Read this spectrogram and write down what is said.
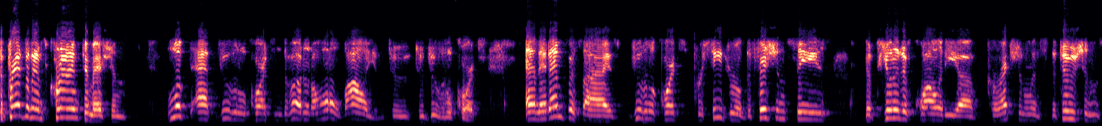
The President's Crime Commission looked at juvenile courts and devoted a whole volume to, to juvenile courts. And it emphasized juvenile courts' procedural deficiencies, the punitive quality of correctional institutions,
